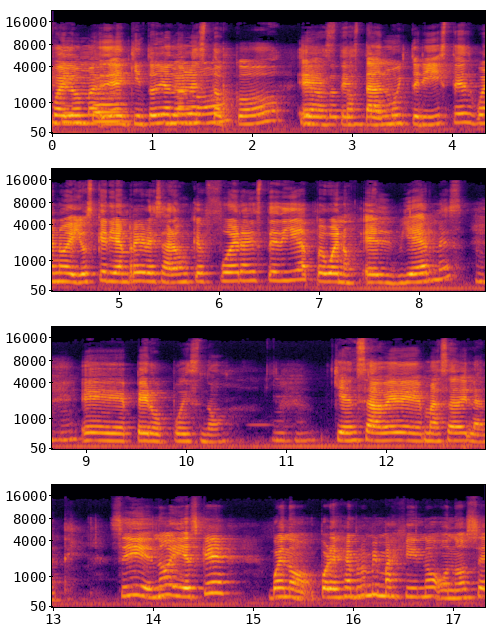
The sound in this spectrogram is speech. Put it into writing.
fue lo más, en quinto ya, no, les tocó, este, están muy tristes, bueno, ellos querían regresar aunque fuera este día, pero bueno, el viernes, eh, pero pues no, quién sabe más adelante. Sí, no, y es que, bueno, por ejemplo, me imagino, o no sé,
